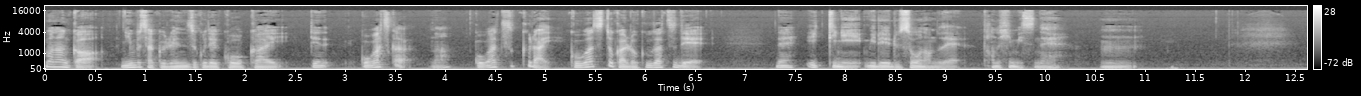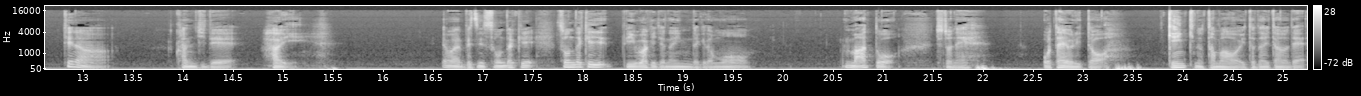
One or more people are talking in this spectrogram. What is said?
まあなんか2部作連続で公開で、5月かな ?5 月くらい ?5 月とか6月でね、一気に見れるそうなので、楽しみですね。うん。てな感じで、はい。やまあ別にそんだけ、そんだけっていうわけじゃないんだけども、まああと、ちょっとね、お便りと元気の玉をいただいたので、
